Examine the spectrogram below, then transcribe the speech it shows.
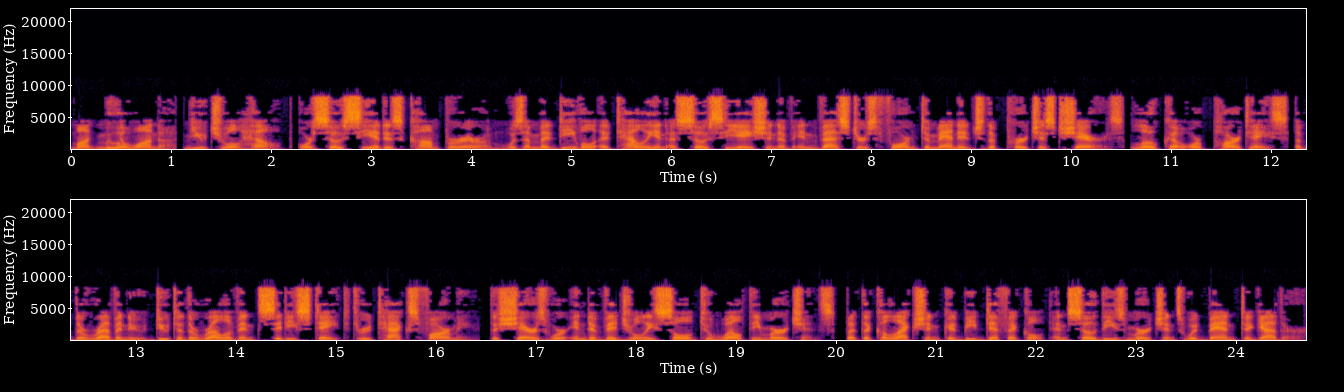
Montmuawana mutual help or Societas Comperarum was a medieval Italian association of investors formed to manage the purchased shares loca or partes of the revenue due to the relevant city-state through tax farming. The shares were individually sold to wealthy merchants, but the collection could be difficult and so these merchants would band together.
